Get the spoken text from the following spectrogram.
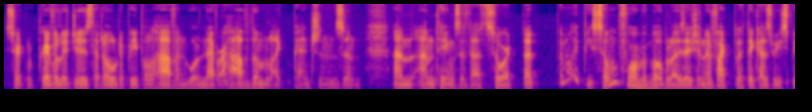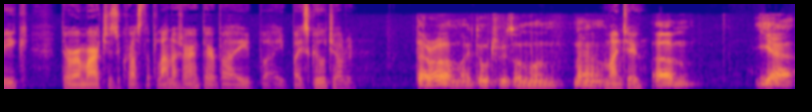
certain privileges that older people have and will never have them, like pensions and, and, and things of that sort, that there might be some form of mobilisation. In fact, I think as we speak, there are marches across the planet, aren't there, by, by, by school children? There are. My daughter is on one now. Mine too. Um, yeah,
